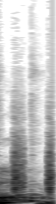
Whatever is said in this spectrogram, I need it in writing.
man.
